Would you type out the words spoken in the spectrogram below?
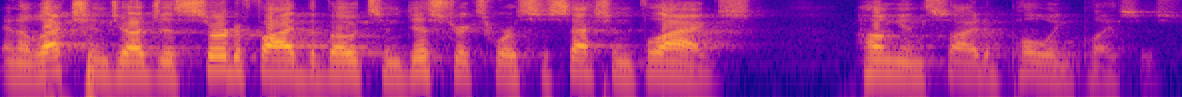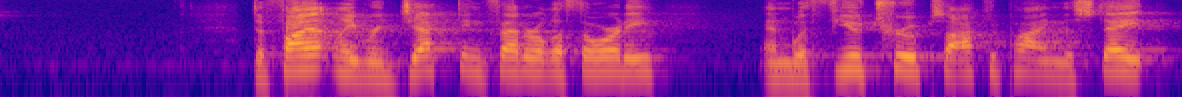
And election judges certified the votes in districts where secession flags hung inside of polling places. Defiantly rejecting federal authority and with few troops occupying the state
